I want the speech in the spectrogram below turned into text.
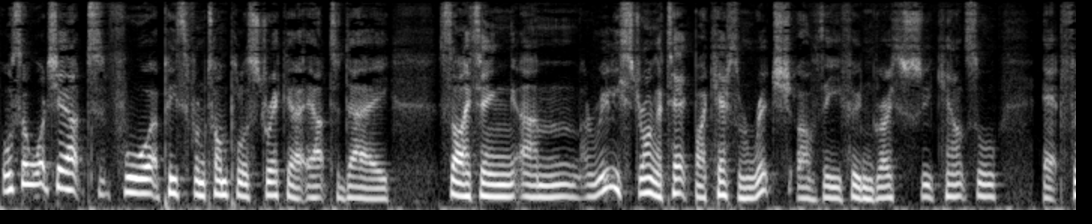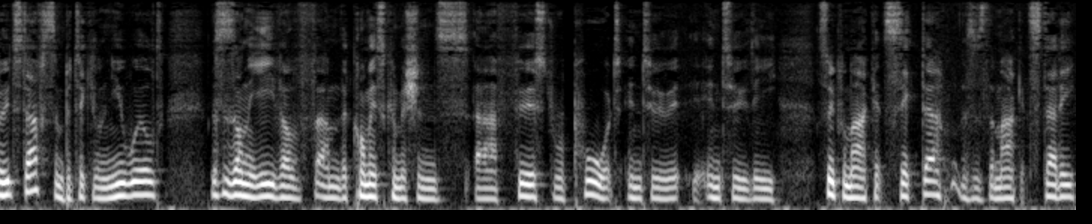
also, watch out for a piece from Tom Pullar-Strecker out today citing um, a really strong attack by Katherine Rich of the Food and Grocery Council at Foodstuffs, in particular New World. This is on the eve of um, the Commerce Commission's uh, first report into into the supermarket sector. This is the market study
